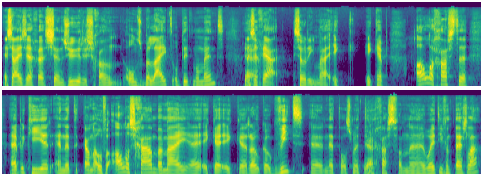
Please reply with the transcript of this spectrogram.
En zij zeggen, censuur is gewoon ons beleid op dit moment. Hij zegt, ja, sorry, maar ik, ik heb alle gasten heb ik hier en het kan over alles gaan bij mij. Ik, eh, ik rook ook wiet, eh, net als met Ja. die gast van, eh hoe heet die, van Tesla?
